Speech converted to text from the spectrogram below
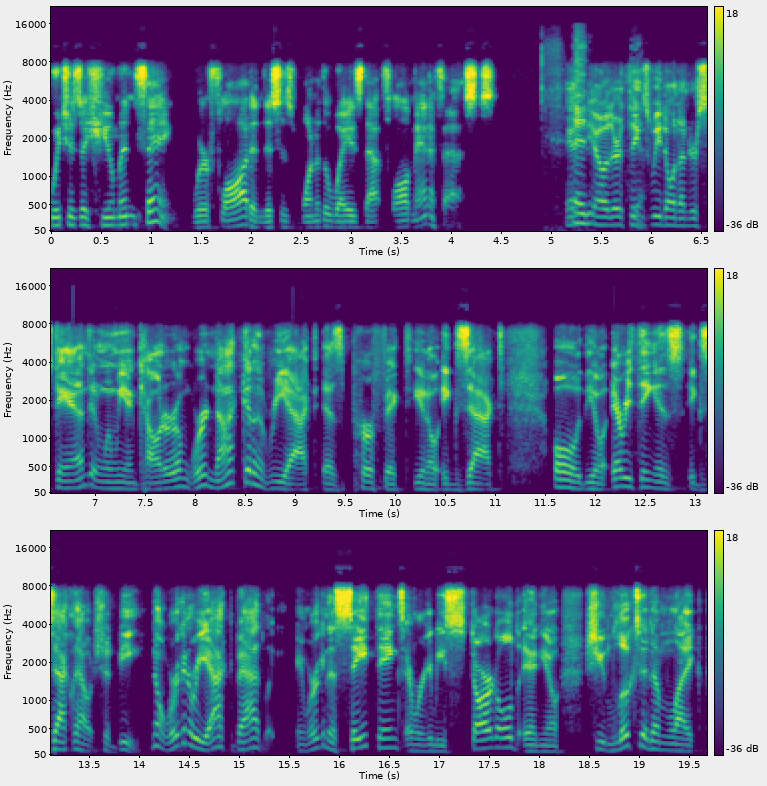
which is a human thing. We're flawed, and this is one of the ways that flaw manifests. And, And- you know, there are things we don't understand, and when we encounter them, we're not going to react as perfect, you know, exact. Oh, you know, everything is exactly how it should be. No, we're going to react badly, and we're going to say things, and we're going to be startled. And you know, she looks at him like,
